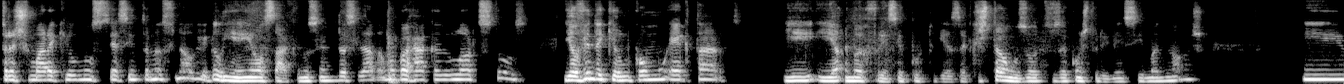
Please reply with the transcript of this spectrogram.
transformar aquilo num sucesso internacional. Ali em Osaka, no centro da cidade, há uma barraca do Lord Stowe. E ele vende aquilo como hectare. E, e é uma referência portuguesa que estão os outros a construir em cima de nós e,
